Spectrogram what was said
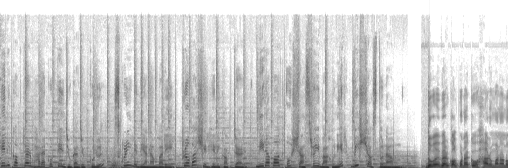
হেলিকপ্টার ভাড়া করতে যোগাযোগ করুন স্ক্রিনে দেয়া নাম্বারে। প্রবাসীর হেলিকপ্টার, নিরাপদ ও সাশ্রয়ী বাহনের বিশ্বস্ত নাম। দুবাইবার কল্পনাকেও হার মানানো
